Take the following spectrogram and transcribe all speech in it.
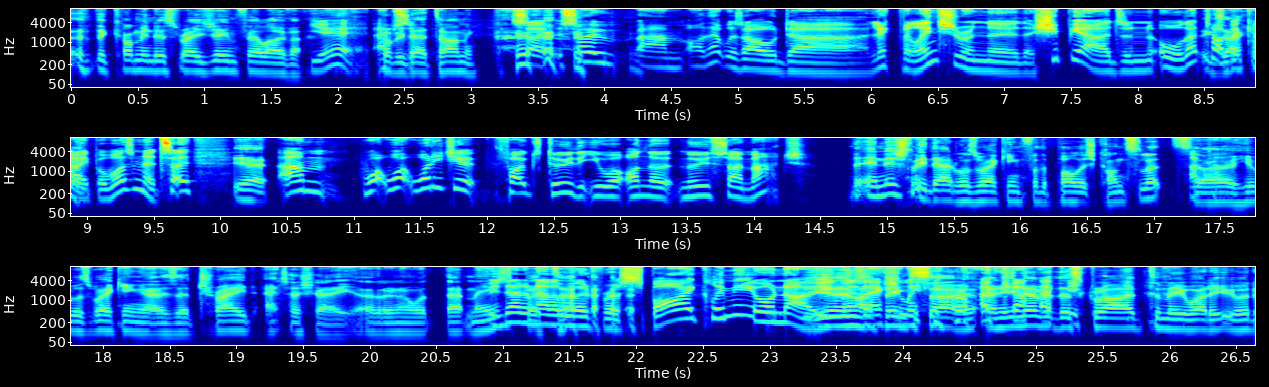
the communist regime fell over. Yeah, Probably absolutely. bad timing. so, so, um, oh, that was old uh, Lech Walesa and the, the shipyards and all that type Exactly. of caper, wasn't it? So, Yeah. um, what, what, what did you folks do that you were on the move so much? Initially, Dad was working for the Polish consulate, so Okay. he was working as a trade attaché. I don't know what that means. Is that another uh, word for a spy, Klimmy, or no? he yeah, was I actually think so. And he never described to me what he would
